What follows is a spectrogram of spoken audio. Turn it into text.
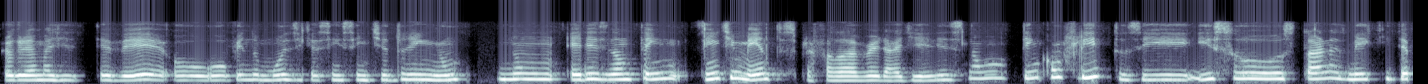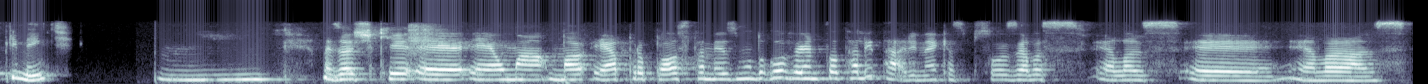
programas de TV ou ouvindo música sem sentido nenhum não, eles não têm sentimentos, para falar a verdade, eles não têm conflitos e isso os torna meio que deprimente. Hum, mas acho que é, é, uma, uma, é a proposta mesmo do governo totalitário, né? Que as pessoas elas, elas, é, elas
